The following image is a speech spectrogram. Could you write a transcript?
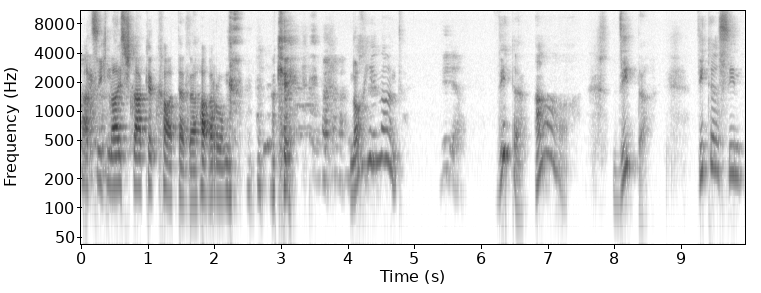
Hat sich nice starke Katerbehaarung. Okay. Noch jemand? Witter. Witter, ah, Witter. Witter sind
